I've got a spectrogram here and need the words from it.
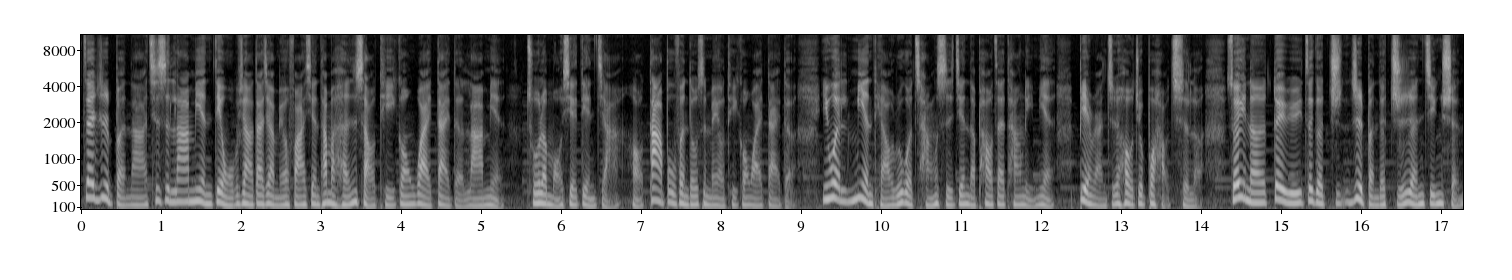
在日本啊，其实拉面店，我不晓得大家有没有发现，他们很少提供外带的拉面。除了某些店家，好，大部分都是没有提供外带的，因为面条如果长时间的泡在汤里面变软之后就不好吃了。所以呢，对于这个职日本的职人精神，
